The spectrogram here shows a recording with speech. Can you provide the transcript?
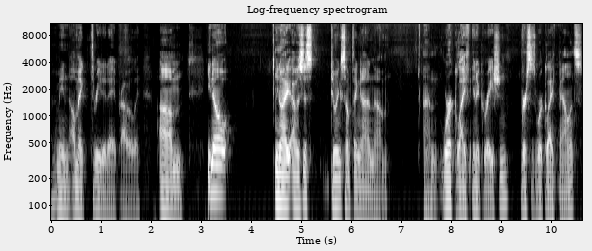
I mean, I'll make three today probably. Um, you know, you know, I, I was just doing something on um, on work life integration versus work life balance,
